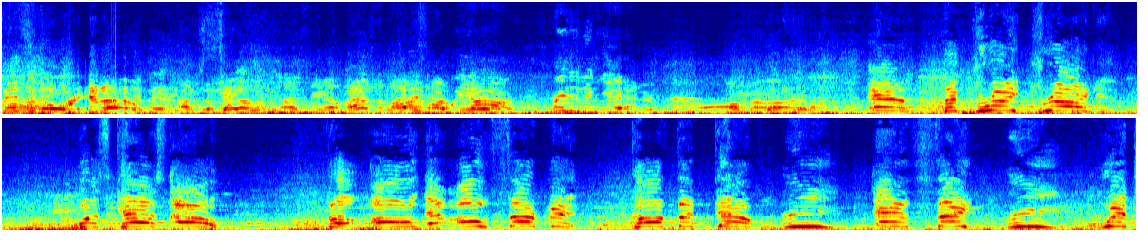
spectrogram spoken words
physical Bring it out. embodiment of Satan. That's how we are. Read it again. And the great dragon was cast out. The old, that old serpent called the devil. Read. And Satan, Read. which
